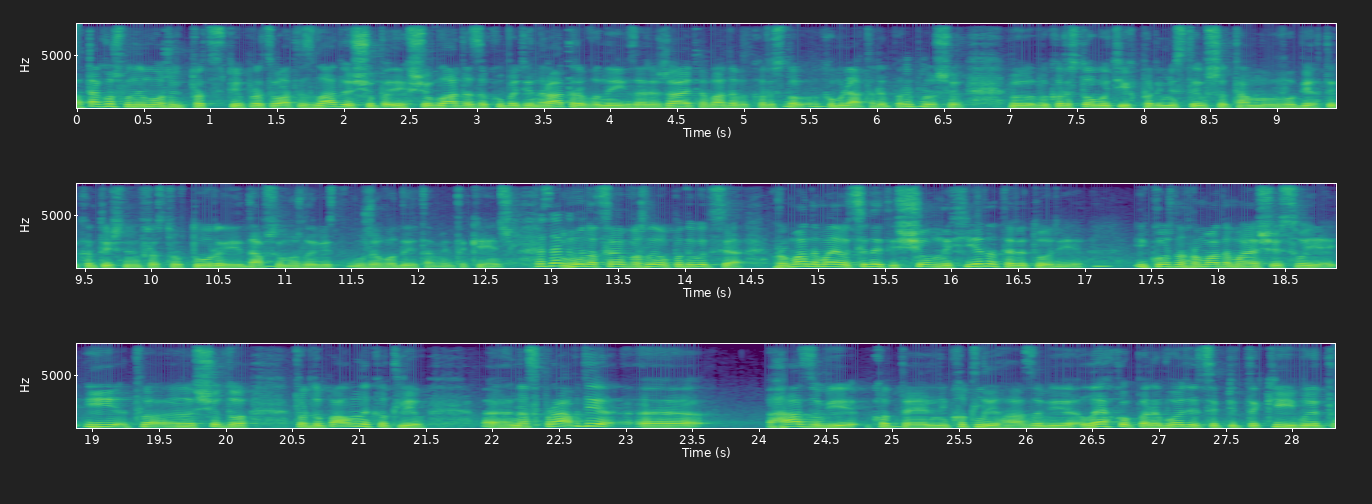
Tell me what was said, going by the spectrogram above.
а також вони можуть пра- співпрацювати з владою, щоб якщо влада закупить генератори, вони їх заряджають, а влада використовує акумулятори, перепрошую, ви- використовують їх, перемістивши там в об'єкти критичної інфраструктури і давши можливість уже води там і таке інше. Тому на це важливо подивитися. Громада має оцінити, що в них є на території, і кожна громада має щось своє. І е, щодо твердопаливних котлів, е, насправді. Е, Газові котельні, котли газові легко переводяться під такий вид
